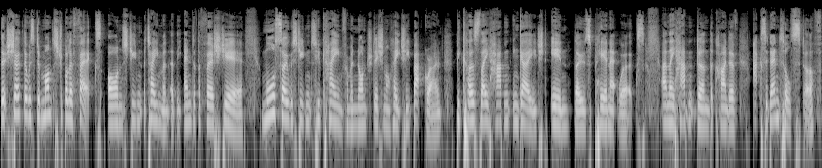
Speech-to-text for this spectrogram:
that showed there was demonstrable effects on student attainment at the end of the first year, more so with students who came from a non-traditional HE background because they hadn't engaged in those peer networks and they hadn't done the kind of accidental stuff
